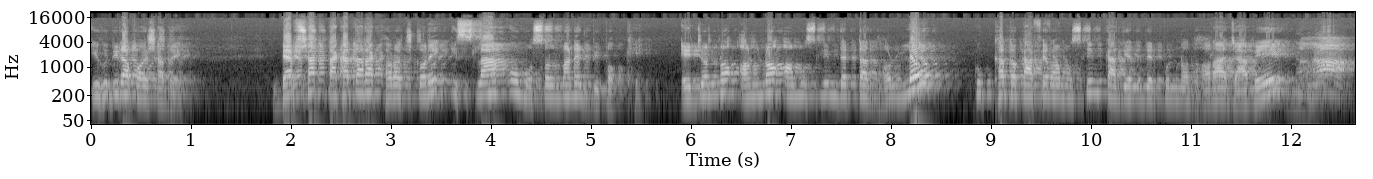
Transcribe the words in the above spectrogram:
ইহুদিরা পয়সা দেয়। ব্যবসার টাকা তারা খরচ করে ইসলাম ও মুসলমানের বিপক্ষে। এই জন্য অন্য অমুসলিমদেরটা ধরলেও কুখ্যাত কাফের অমুসলিম কাদিয়ানিদের পুণ্য ধরা যাবে না।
